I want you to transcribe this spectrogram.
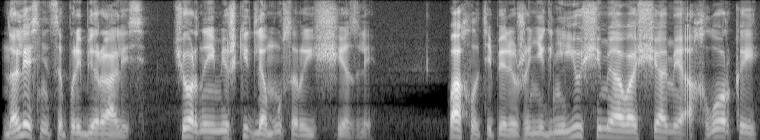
На лестнице прибирались, черные мешки для мусора исчезли. Пахло теперь уже не гниющими овощами, а хлоркой,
